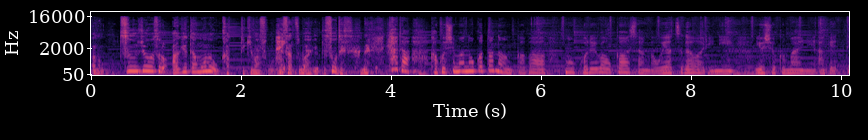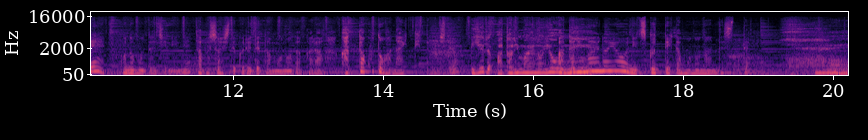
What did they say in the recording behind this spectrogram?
あの通常その揚げたものを買ってきますもんね、はい、さつま揚げって。そうですよね。ただ鹿児島の方なんかはもうこれはお母さんがおやつ代わりに夕食前に揚げて子供たちにね食べさせてくれてたものだから買ったことはないって言ってましたよ。家で当たり前のように。当たり前のように作っていたものなんですって。はあ、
